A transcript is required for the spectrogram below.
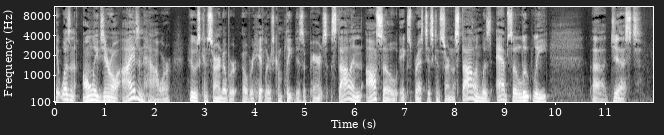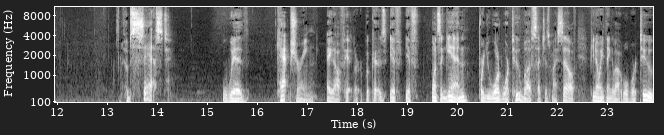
it wasn't only General Eisenhower who was concerned over, over Hitler's complete disappearance. Stalin also expressed his concern. Stalin was absolutely uh, just obsessed with capturing Adolf Hitler because if if once again for you World War II buffs such as myself, if you know anything about World War II,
